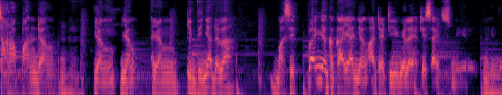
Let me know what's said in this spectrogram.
cara pandang yang yang yang intinya adalah masih banyak kekayaan yang ada di wilayah desa itu sendiri. Gitu.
